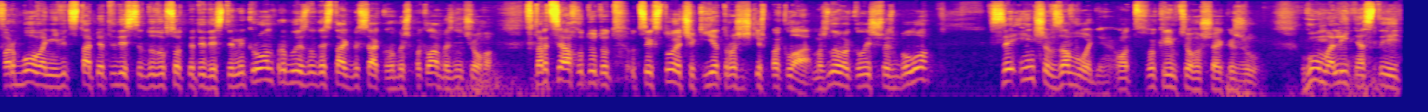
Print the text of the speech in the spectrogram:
фарбовані від 150 до 250 мікрон, приблизно десь так, без всякого, без шпакла, без нічого. В торцях отут от, у цих стоячок є трошечки шпакла. Можливо, колись щось було. Все інше в заводі, от окрім цього, що я кажу. Гума літня стоїть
